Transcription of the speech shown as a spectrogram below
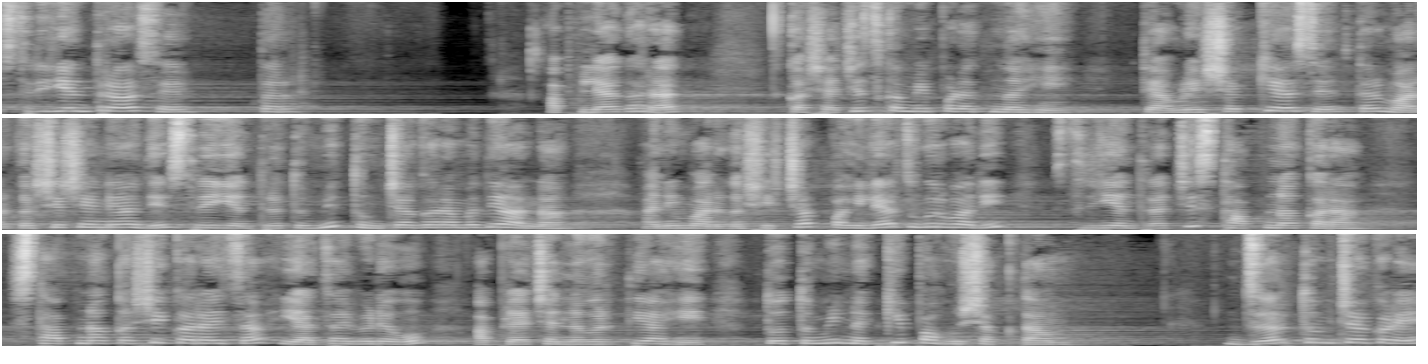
श्रीयंत्र असेल तर आपल्या घरात कशाचीच कमी पडत नाही. त्यामुळे शक्य असेल तर मार्गशीर्ष येण्याआधी श्रीयंत्र तुम्ही तुमच्या घरामध्ये आणा आणि मार्गशीर्षच्या पहिल्याच गुरुवारी श्रीयंत्राची स्थापना करा. स्थापना कशी करायचा याचा व्हिडिओ आपल्या चॅनलवरती आहे. तो तुम्ही नक्की पाहू शकता. जर तुमच्याकडे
